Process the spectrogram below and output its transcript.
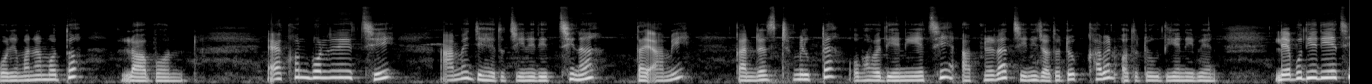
পরিমাণের মতো লবণ। এখন বলে নিচ্ছি আমি যেহেতু চিনি দিচ্ছি না, তাই আমি কনডেন্সড মিল্কটা ওভাবে দিয়ে নিয়েছি। আপনারা চিনি যতটুকু খাবেন অতটুকু দিয়ে নেবেন। লেবু দিয়ে দিয়েছি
